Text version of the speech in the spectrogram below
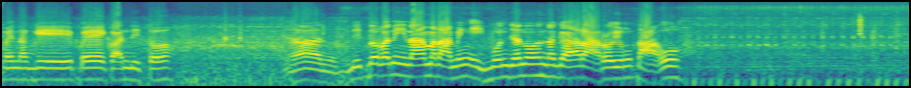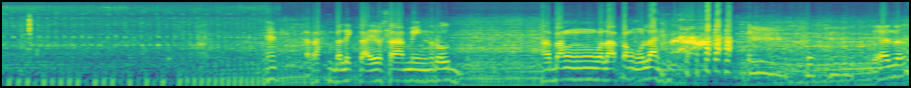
May nag-ipekuan dito. Yan, dito kanina maraming ibon diyan oh, nag-aararo yung tao. Yan, tara, balik tayo sa main road habang wala pang ulan. Yan oh.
